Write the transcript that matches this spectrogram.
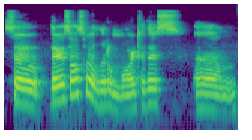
So there's also a little more to this. Um,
